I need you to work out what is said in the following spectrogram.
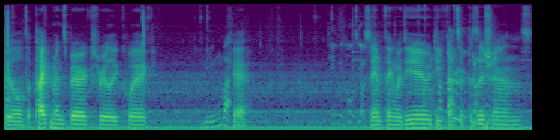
build a pikeman's barracks really quick. Okay. Same thing with you, defensive positions.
